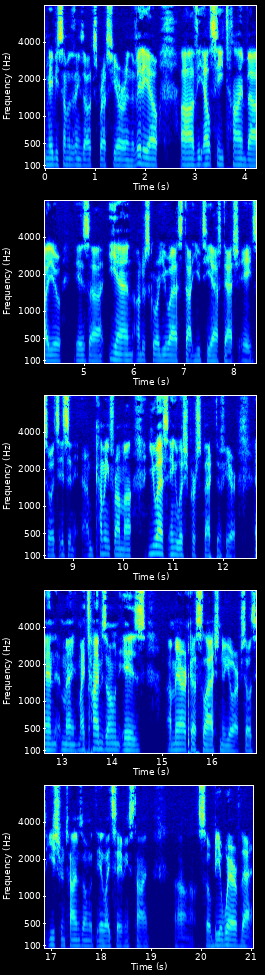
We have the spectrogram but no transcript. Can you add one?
maybe some of the things I'll express here or in the video, uh, the LC time value is uh, en underscore us dot utf dash eight. So it's it's an I'm coming from a U.S. English perspective here, and my my time zone is America slash New York. So it's Eastern time zone with daylight savings time. Uh, so be aware of that.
